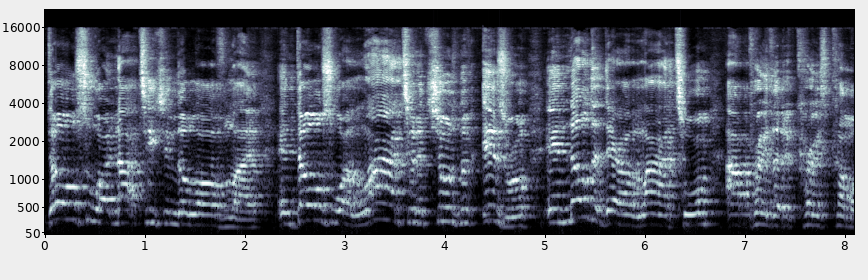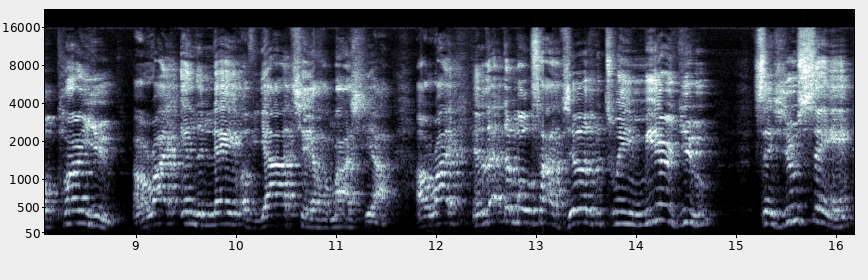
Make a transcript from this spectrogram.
Those who are not teaching the law of life, and those who are lying to the children of Israel, and know that they are lying to them, I pray that a curse come upon you. All right, in the name of Yahweh Hamashiach. All right, and let the Most High judge between me or you, since you saying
